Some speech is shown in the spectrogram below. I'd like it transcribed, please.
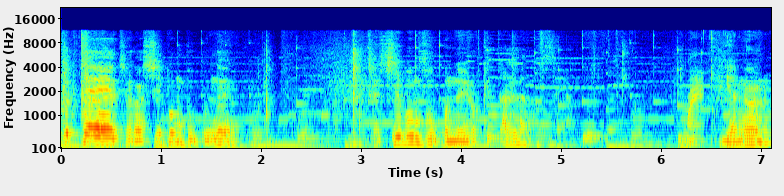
끝에 제가 씹은 부분을 제 씹은 부분을 이렇게 잘라놨어요. 얘는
